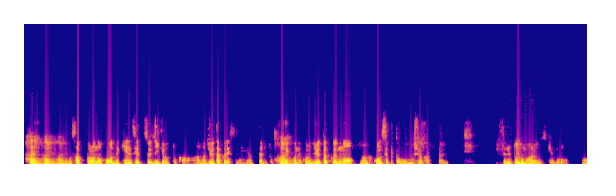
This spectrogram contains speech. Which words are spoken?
はいはいはいで。も札幌の方で建設事業とか、あまあ、住宅ですね、やったりとか、はい結構ね、この住宅のなんかコンセプト面白かったりするとこもあるんですけど、まあ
